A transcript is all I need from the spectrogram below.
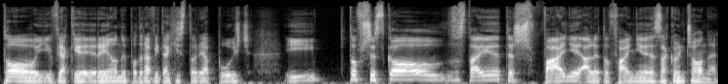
to w jakie rejony potrafi ta historia pójść i to wszystko zostaje też fajnie, ale to fajnie zakończone.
